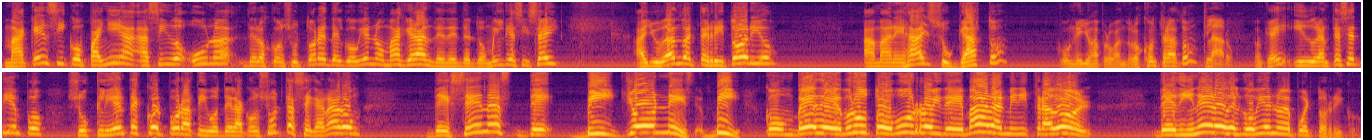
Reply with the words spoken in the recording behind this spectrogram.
Mackenzie y compañía ha sido uno de los consultores del gobierno más grandes desde el 2016, ayudando al territorio a manejar sus gastos, con ellos aprobando los contratos. Claro. ¿ok? Y durante ese tiempo, sus clientes corporativos de la consulta se ganaron decenas de billones, bi, con B de bruto, burro y de mal administrador, de dinero del gobierno de Puerto Rico.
